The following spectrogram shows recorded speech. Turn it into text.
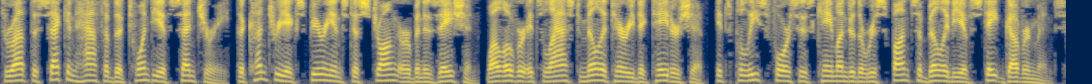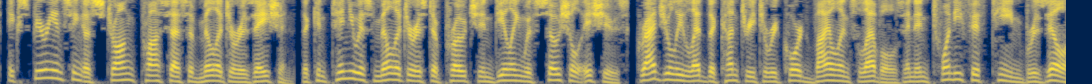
Throughout the second half of the 20th century, the country experienced a strong urbanization, while over its last military dictatorship, its police forces came under the responsibility of state governments, experiencing a strong process of militarization. The continuous militarist approach in dealing with social issues gradually led the country to record violence levels and in 2015 Brazil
